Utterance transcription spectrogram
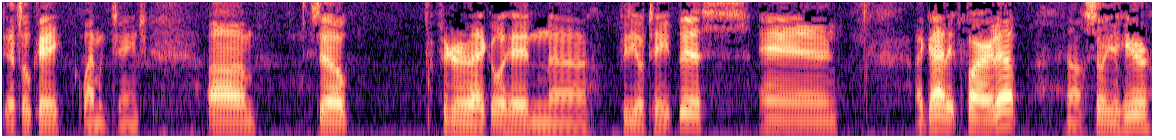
that's okay, climate change. Um, so, figured I'd go ahead and uh, videotape this, and I got it fired up. I'll show you here.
